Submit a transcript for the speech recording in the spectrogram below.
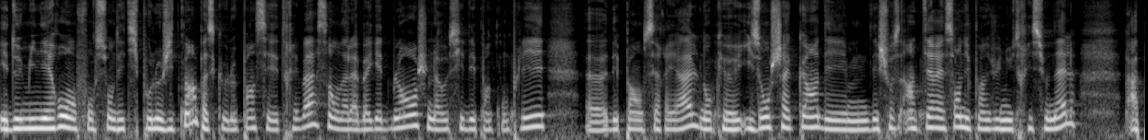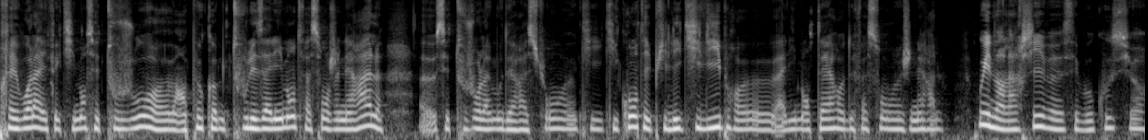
et de minéraux en fonction des typologies de pain, parce que le pain c'est très vaste. Hein. On a la baguette blanche, on a aussi des pains complets, euh, des pains en céréales. Donc euh, ils ont chacun des, choses intéressantes du point de vue nutritionnel. Après voilà, effectivement c'est toujours euh, un peu comme tous les aliments de façon générale, c'est toujours la modération qui, qui, compte et puis l'équilibre alimentaire de façon générale. Oui, dans l'archive, c'est beaucoup sur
